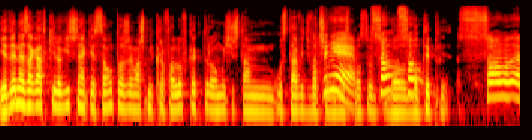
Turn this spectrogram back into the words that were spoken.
Jedyne zagadki logiczne, jakie są, to, że masz mikrofalówkę, którą musisz tam ustawić w Znaczy odpowiedni sposób, są- bo, są- bo typ... nie- Są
